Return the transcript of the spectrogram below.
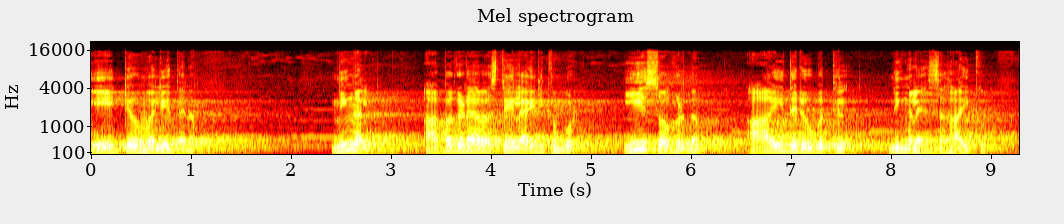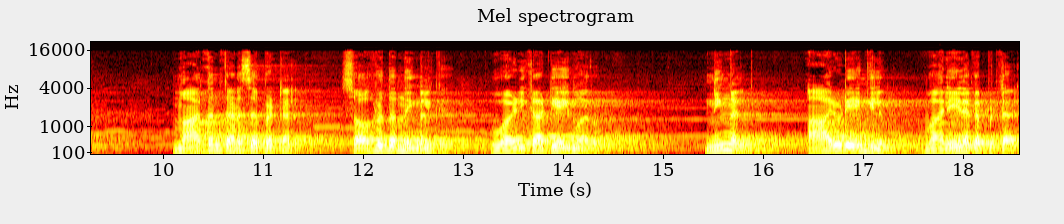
ഏറ്റവും വലിയ ധനം. നിങ്ങൾ അപകടാവസ്ഥയിലായിരിക്കുമ്പോൾ ഈ സൗഹൃദം ആയുധ രൂപത്തിൽ നിങ്ങളെ സഹായിക്കും. മാർഗം തടസ്സപ്പെട്ടാൽ സൗഹൃദം നിങ്ങൾക്ക് വഴികാട്ടിയായി മാറും. നിങ്ങൾ ആരുടെയെങ്കിലും വലയിലകപ്പെട്ടാൽ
